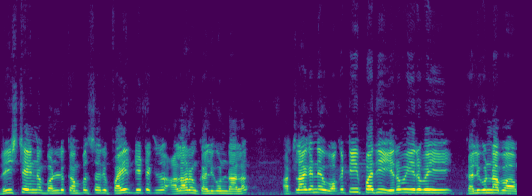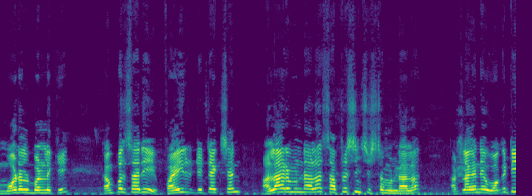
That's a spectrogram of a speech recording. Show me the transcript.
రిజిస్టర్ అయిన బండ్లు కంపల్సరీ ఫైర్ డిటెక్షన్ అలారం కలిగి ఉండాలి. అట్లాగనే ఒకటి పది ఇరవై ఇరవై కలిగి ఉన్న మోడల్ బండ్లకి కంపల్సరీ ఫైర్ డిటెక్షన్ అలారం ఉండాలా సప్రెషన్ సిస్టమ్ ఉండాలా? అట్లాగనే ఒకటి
